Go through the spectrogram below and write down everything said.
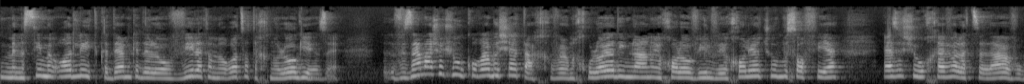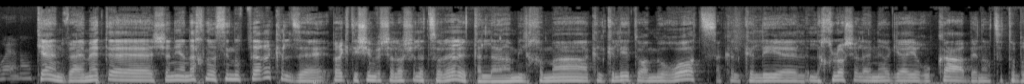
מנסים מאוד להתקדם כדי להוביל את המרוץ הטכנולוגי הזה. וזה משהו שהוא קורה בשטח, ואנחנו לא יודעים לאן הוא יכול להוביל, ויכול להיות שהוא בסוף יהיה איזשהו חבל הצלה עבורנו. כן, והאמת אה, שני, אנחנו עשינו פרק על זה, פרק 93 של הצוללת, על המלחמה הכלכלית או המרוץ הכלכלי אה, לחלוש על האנרגיה הירוקה בין ארה"ב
